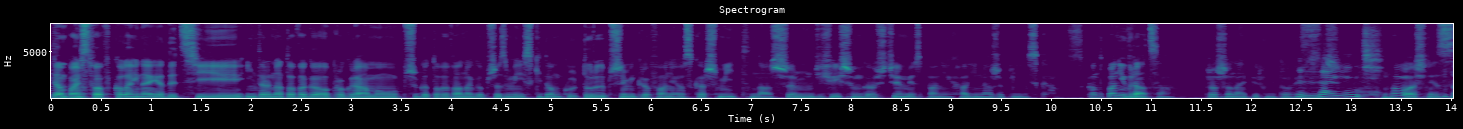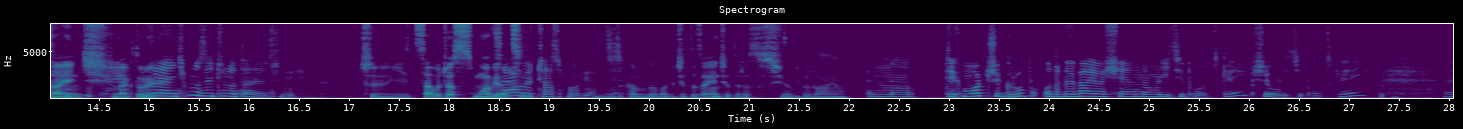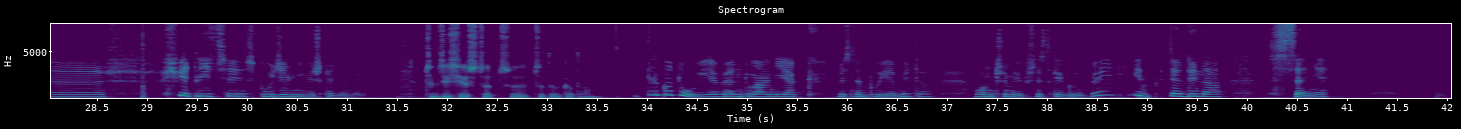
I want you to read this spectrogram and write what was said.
Witam Państwa w kolejnej edycji internetowego programu przygotowywanego przez Miejski Dom Kultury przy mikrofonie Oskar Schmidt. Naszym dzisiejszym gościem jest pani Halina Rzeplińska. Skąd pani wraca? Proszę najpierw mi Z powiedzieć. zajęć. No właśnie, z zajęć, na których, Zajęć muzyczno-tanecznych. czyli cały czas Mławiacy. Cały czas młowiacy. Muzyka ludowa. Gdzie te zajęcia teraz się odbywają? No, tych młodszych grup odbywają się na ulicy Płockiej, przy ulicy Płockiej, e, w świetlicy spółdzielni mieszkaniowej. Czy gdzieś jeszcze, czy, czy tylko tam? Tylko tu i ewentualnie jak występujemy, to łączymy wszystkie grupy i wtedy na scenie,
